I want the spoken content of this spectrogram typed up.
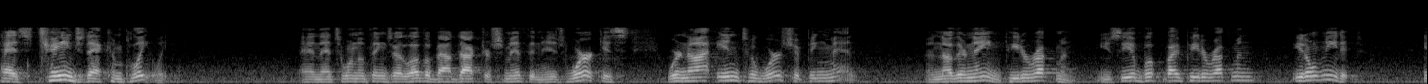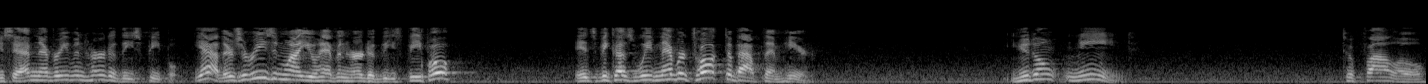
has changed that completely. And that's one of the things I love about Dr. Smith and his work is we're not into worshiping men. Another name, Peter Ruckman. You see a book by Peter Ruckman? You don't need it. You say, I've never even heard of these people. Yeah, there's a reason why you haven't heard of these people. It's because we've never talked about them here. You don't need to follow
